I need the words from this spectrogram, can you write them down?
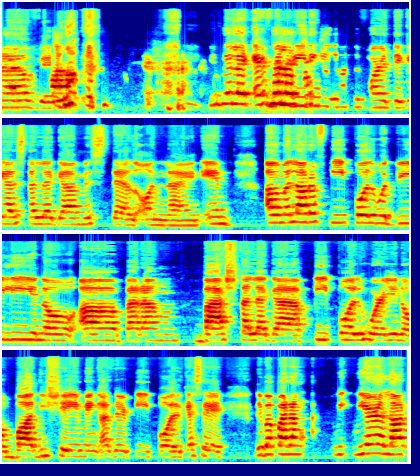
that. Kasi like, I've been reading a lot of articles talaga, Miss Tel, online. And um, a lot of people would really, you know, uh, parang bash talaga people who are, you know, body shaming other people. Kasi, di ba parang we, we are a lot,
